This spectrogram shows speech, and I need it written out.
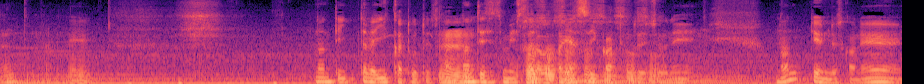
なんて言うんだろうね。なんて言ったらいいかってことですか、うん。なんて説明したら分かりやすいかってことですよね。なんて言うんですかね？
